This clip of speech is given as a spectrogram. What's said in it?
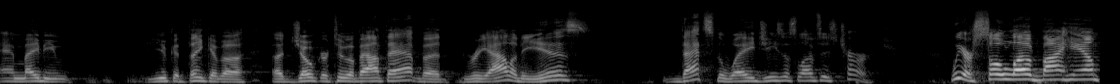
And maybe you could think of a, a joke or two about that, but reality is that's the way Jesus loves his church. We are so loved by him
